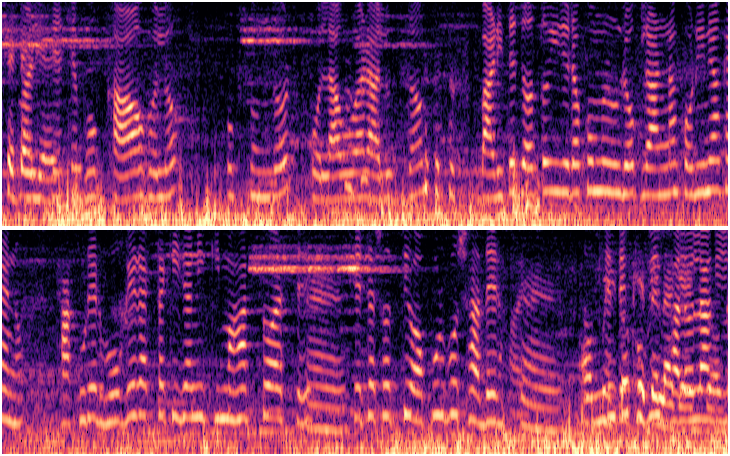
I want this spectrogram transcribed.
সেটাই। এসে ভোগ খাওয়া হলো। খুব সুন্দর পোলাও আর আলুর দম। বাড়িতে যতই যেরকম লোক রান্না করি না কেন ঠাকুরের ভোগের একটা কি জানি কি মাহাত্ম্য আছে হ্যাঁ। সেটা সত্যি অপূর্ব স্বাদের হয়। হ্যাঁ অমৃত খেতে খেতে ভালো লাগল।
